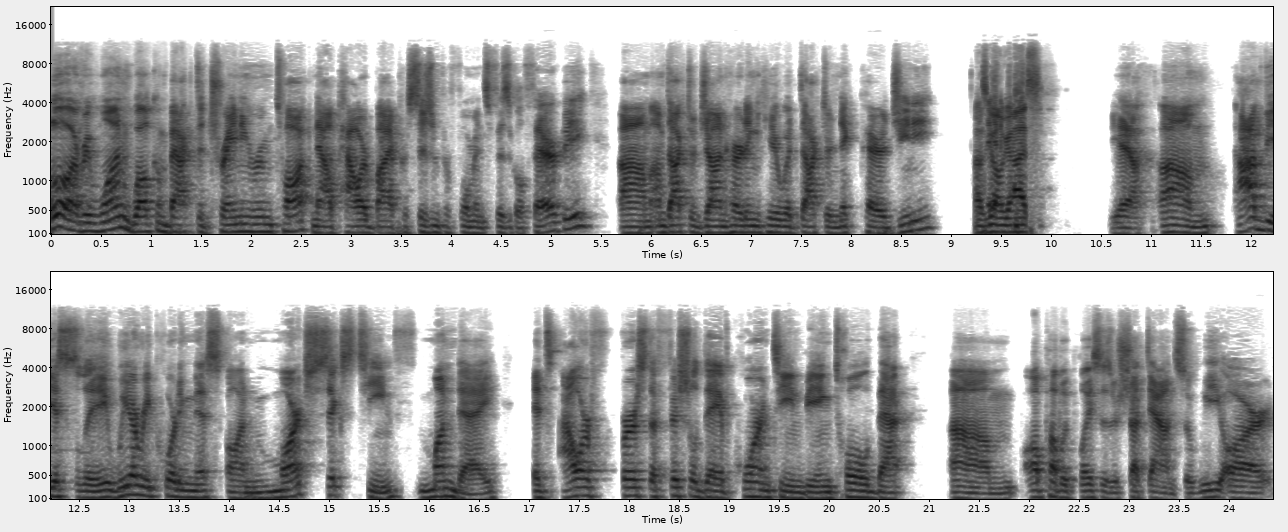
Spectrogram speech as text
Hello, everyone. Welcome back to Training Room Talk, now powered by Precision Performance Physical Therapy. Um, I'm Dr. John Herding here with Dr. Nick Perugini. How's it going, guys? Yeah. Um, obviously, we are recording this on March 16th, Monday. It's our first official day of quarantine, being told that um, all public places are shut down. So we are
